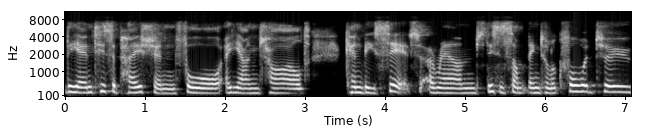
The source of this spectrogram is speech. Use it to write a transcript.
the anticipation for a young child can be set around this is something to look forward to.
